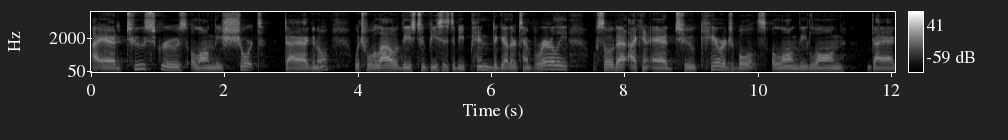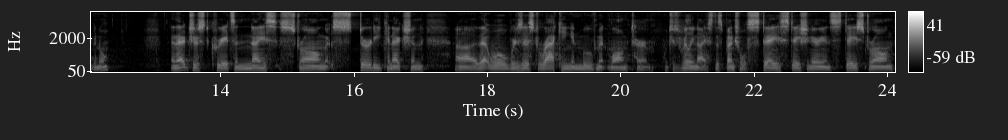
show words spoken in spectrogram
I add two screws along the short diagonal, which will allow these two pieces to be pinned together temporarily so that I can add two carriage bolts along the long diagonal. And that just creates a nice, strong, sturdy connection uh, that will resist racking and movement long term, which is really nice. This bench will stay stationary and stay strong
